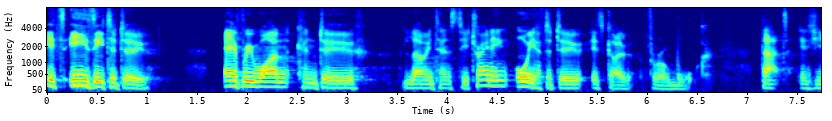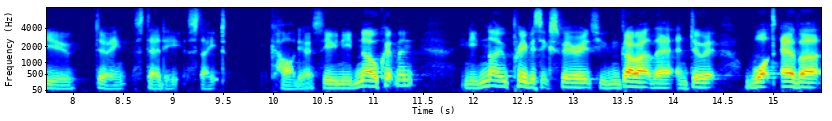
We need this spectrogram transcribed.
it's easy to do. Everyone can do low intensity training. All you have to do is go for a walk. That is you doing steady state cardio. So you need no equipment, you need no previous experience. You can go out there and do it, whatever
